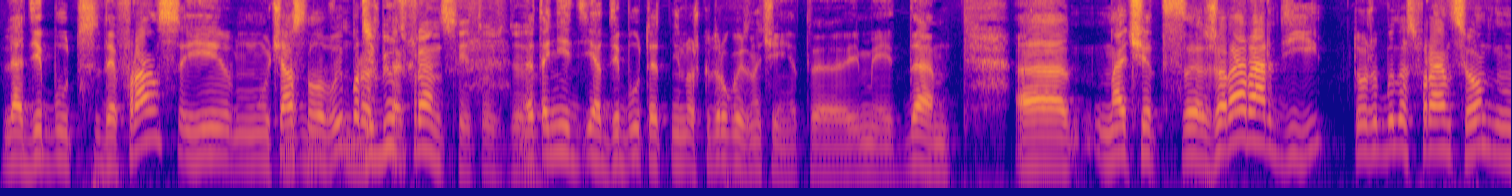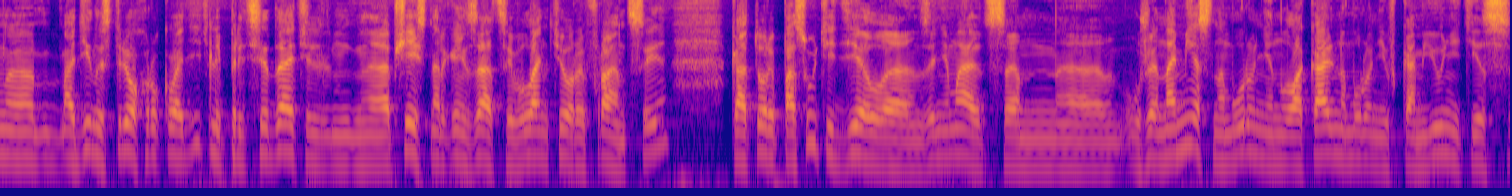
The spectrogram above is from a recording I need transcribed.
«Ля Дебут де Франс» и участвовала в выборах. Дебют так, Франции, то есть, да. Это не дебют, это немножко другое значение это имеет, да. Значит, Жерар Арди, тоже было с Франции. Он э, один из трех руководителей, председатель общественной организации «Волонтеры Франции», которые, по сути дела, занимаются э, уже на местном уровне, на локальном уровне, в комьюнити, с,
